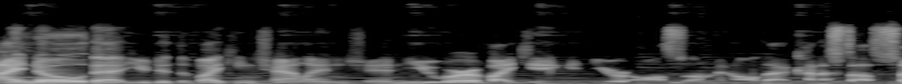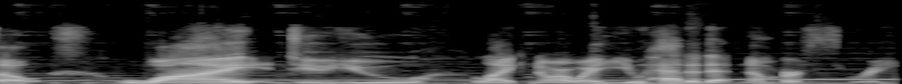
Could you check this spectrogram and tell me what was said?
I know that you did the Viking challenge and you were a Viking and you're awesome and all that kind of stuff. So, why do you like Norway? You had it at number three.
